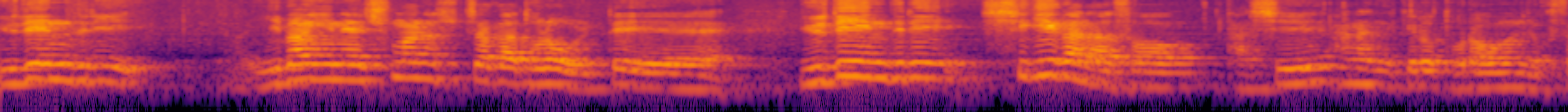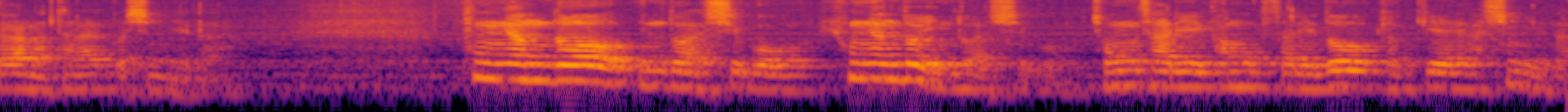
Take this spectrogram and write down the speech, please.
유대인들이 이방인의 수많은 숫자가 돌아올 때에 유대인들이 시기가 나서 다시 하나님께로 돌아오는 역사가 나타날 것입니다. 풍년도 인도하시고 흉년도 인도하시고 종살이 감옥살이도 겪게 하십니다.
